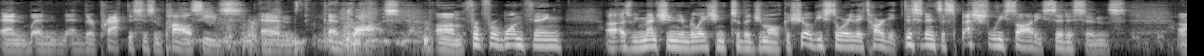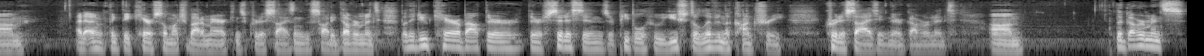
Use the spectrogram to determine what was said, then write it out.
And and and their practices and policies and and laws. Um, for for one thing, uh, as we mentioned in relation to the Jamal Khashoggi story, they target dissidents, especially Saudi citizens. Um, I, don't think they care so much about Americans criticizing the Saudi government, but they do care about their their citizens or people who used to live in the country criticizing their government. Um, the government's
